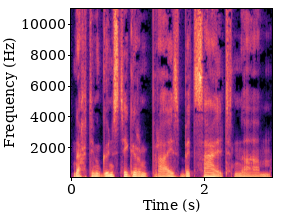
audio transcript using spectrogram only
nach dem günstigeren Preis bezahlt nahm.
